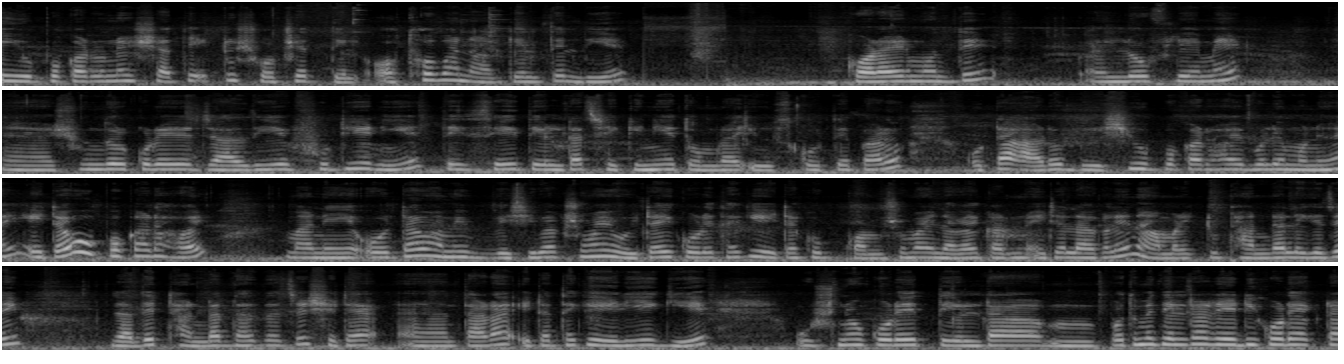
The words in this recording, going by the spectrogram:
এই উপকরণের সাথে একটু সর্ষের তেল অথবা নারকেল তেল দিয়ে কড়াইয়ের মধ্যে লো ফ্লেমে সুন্দর করে জাল দিয়ে ফুটিয়ে নিয়ে সেই তেলটা ছেঁকে নিয়ে তোমরা ইউজ করতে পারো। ওটা আরও বেশি উপকার হয় বলে মনে হয়। এটাও উপকার হয়। মানে ওটাও আমি বেশিরভাগ সময় ওইটাই করে থাকি। এটা খুব কম সময় লাগায়। কারণ এটা লাগালে না আমার একটু ঠান্ডা লেগে যায়। যাদের ঠান্ডার ধাত আছে, সেটা তারা এটা থেকে এড়িয়ে গিয়ে উষ্ণ করে তেলটা প্রথমে তেলটা রেডি করে একটা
